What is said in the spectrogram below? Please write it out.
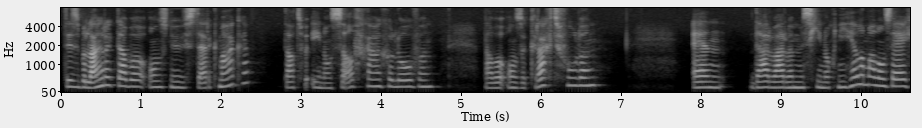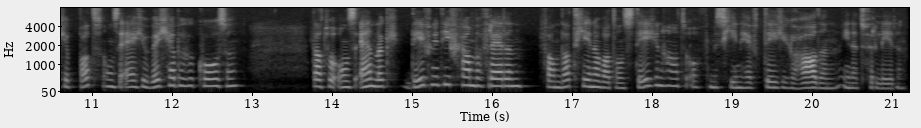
Het is belangrijk dat we ons nu sterk maken, dat we in onszelf gaan geloven, dat we onze kracht voelen en daar waar we misschien nog niet helemaal ons eigen pad, onze eigen weg hebben gekozen, dat we ons eindelijk definitief gaan bevrijden van datgene wat ons tegenhoudt of misschien heeft tegengehouden in het verleden.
